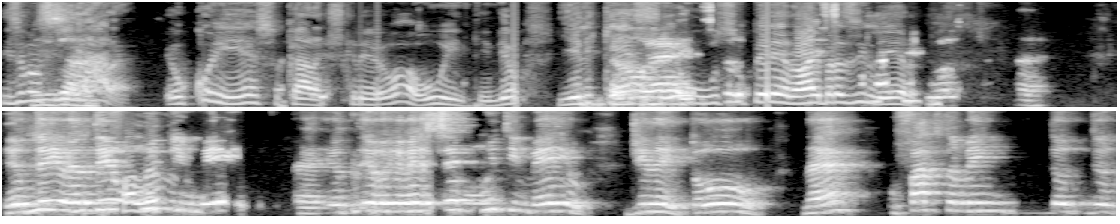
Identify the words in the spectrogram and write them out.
E você fala assim, cara, eu conheço o cara que escreveu o AU, entendeu? E ele então, quer é, ser o super-herói brasileiro. É. Eu tenho, eu tenho Falando... muito e-mail é, eu, eu, eu, recebo muito e-mail de leitor, né? O fato também de,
